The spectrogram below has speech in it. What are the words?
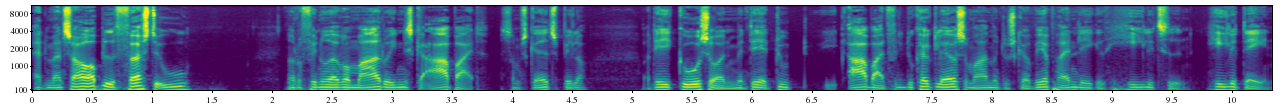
At man så har oplevet første uge, når du finder ud af, hvor meget du egentlig skal arbejde som skadet spiller, og det er ikke gåseøjne, men det er, at du arbejder, fordi du kan jo ikke lave så meget, men du skal jo være på anlægget hele tiden, hele dagen.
